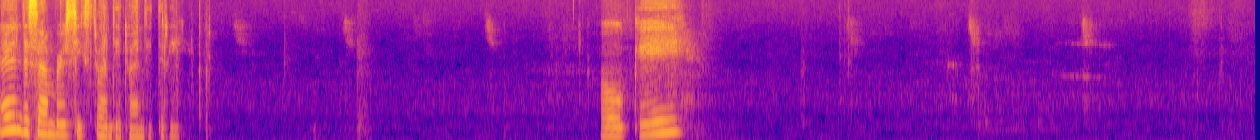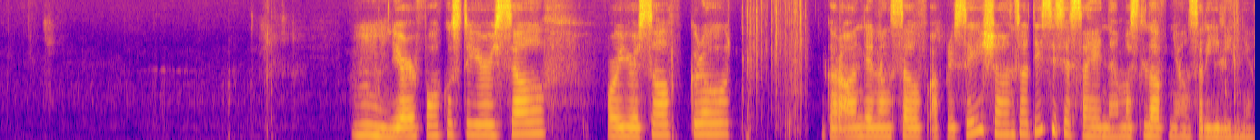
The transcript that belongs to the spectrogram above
Ngayon, December 6, 2023. Okay. Mm, you're focused to yourself for your self-growth. Nagkaroon din ng self-appreciation. So, this is a sign na mas love niyo ang sarili niyo.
